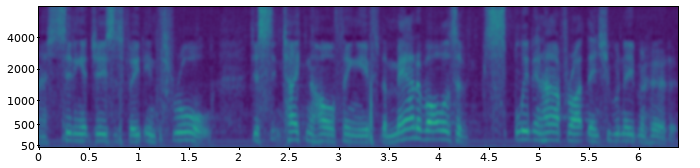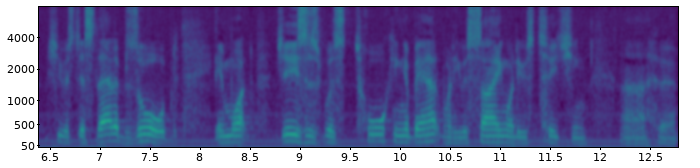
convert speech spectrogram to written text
uh, sitting at Jesus' feet, enthralled, just taking the whole thing. If the Mount of Olives had split in half right then, she wouldn't even heard it. She was just that absorbed in what Jesus was talking about, what he was saying, what he was teaching uh, her.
